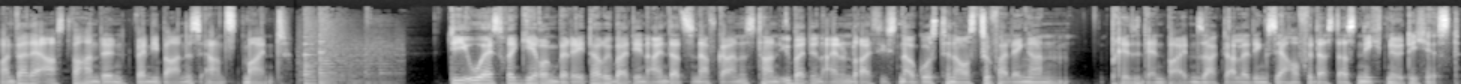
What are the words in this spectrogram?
Man werde erst verhandeln, wenn die Bahn es ernst meint. Die US-Regierung berät darüber, den Einsatz in Afghanistan über den 31. August hinaus zu verlängern. Präsident Biden sagt allerdings, er hoffe, dass das nicht nötig ist.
